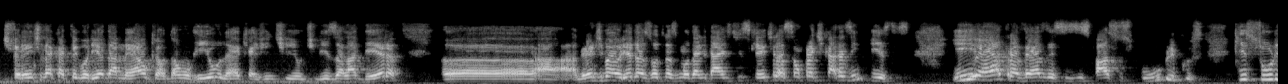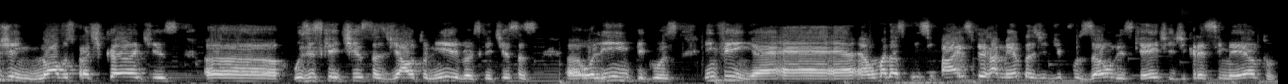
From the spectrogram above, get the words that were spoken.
diferente da categoria da Mel, que é o downhill, né, que a gente utiliza a ladeira, uh, a, a, grande maioria das outras modalidades de skate elas são praticadas em pistas. E é através desses espaços públicos que surgem novos praticantes, uh, os skatistas de alto nível, skatistas uh, olímpicos, enfim, é, é, é uma das principais ferramentas de difusão do skate, de crescimento,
